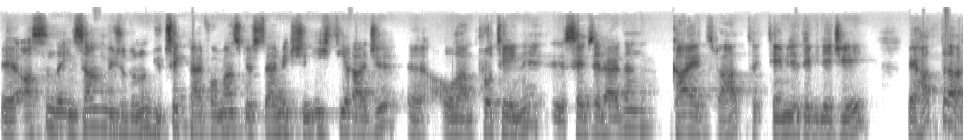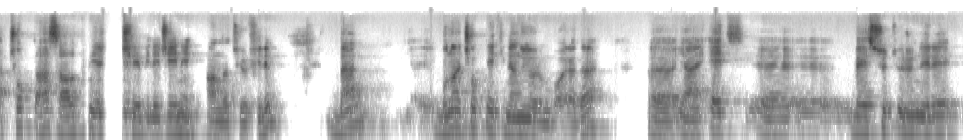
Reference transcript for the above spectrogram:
Ee, aslında insan vücudunun yüksek performans göstermek için ihtiyacı e, olan proteini e, sebzelerden gayet rahat te- temin edebileceği ve hatta çok daha sağlıklı yaşayabileceğini anlatıyor film. Ben e, buna çok net inanıyorum bu arada. Ee, yani et e, ve süt ürünleri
